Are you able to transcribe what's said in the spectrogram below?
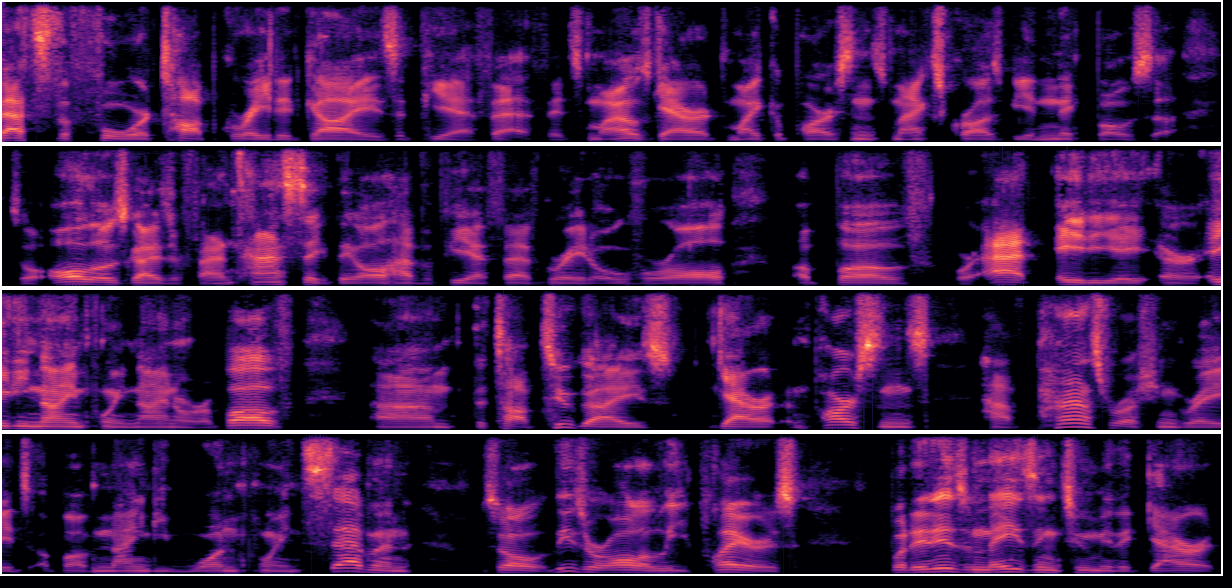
that's the four top graded guys at PFF. It's Myles Garrett, Micah Parsons, Maxx Crosby, and Nick Bosa. So all those guys are fantastic. They all have a PFF grade overall above or at 88 or 89.9 or above. Um, the top two guys, Garrett and Parsons, have pass rushing grades above 91.7. So these are all elite players. But it is amazing to me that Garrett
